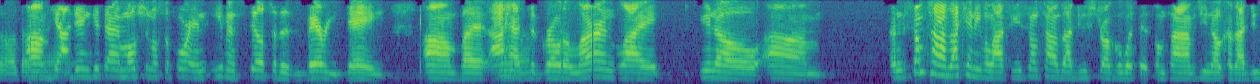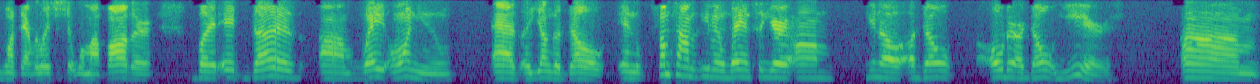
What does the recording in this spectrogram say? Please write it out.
all that. Um, yeah, I didn't get that emotional support, and even still to this very day. Um, but I Yeah. had to grow to learn, like, you know, um, and sometimes I can't even lie to you. Sometimes I do struggle with it. Sometimes, you know, because I do want that relationship with my father, but it does um, weigh on you as a young adult, and sometimes even weigh into your, um, you know, adult, older adult years. Um,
